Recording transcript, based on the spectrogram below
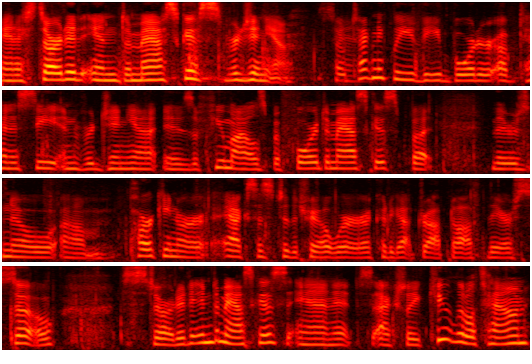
and I started in Damascus, Virginia. So technically the border of Tennessee and Virginia is a few miles before Damascus, but there's no um, parking or access to the trail where I could have got dropped off there. So started in Damascus and it's actually a cute little town.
